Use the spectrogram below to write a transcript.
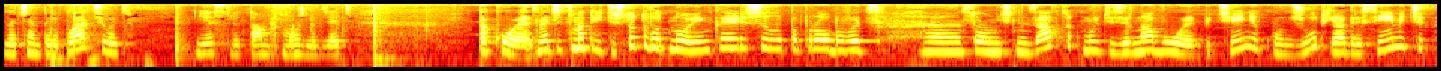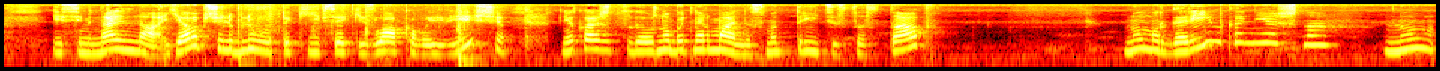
Зачем переплачивать, если там можно взять такое. Значит, смотрите, что-то вот новенькое решила попробовать. Э, солнечный завтрак, мультизерновое печенье, кунжут, ядра семечек и семена льна. Я вообще люблю вот такие всякие злаковые вещи. Мне кажется, должно быть нормально. Смотрите состав. Ну, маргарин, конечно. Ну,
